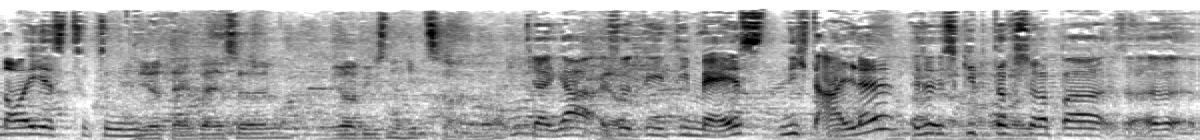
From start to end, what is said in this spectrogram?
Neues zu tun. Die ja teilweise ja, Riesenhits waren. Ne? Ja, ja, also ja. Die, die meisten, nicht alle, also es gibt auch so ein paar äh,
